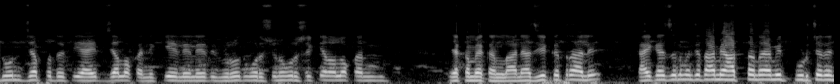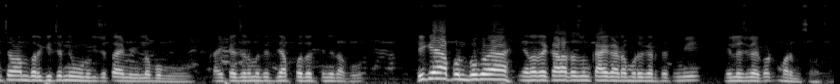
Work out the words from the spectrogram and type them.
दोन ज्या पद्धती आहेत ज्या लोकांनी केलेले आहेत विरोध वर्षानुवर्ष केला लोकांनी एकमेकांना आणि आज एकत्र आले. काही काही जण म्हणजे आम्ही आत्ता नाही आम्ही पुढच्या त्यांच्या आमदारकीच्या निवडणुकीच्या टायमिंगला बघू. काही काही जण म्हणजे ज्या पद्धतीने दाखवू. ठीक आहे आपण बघूया येणाऱ्या काळात अजून काय घडामोडी करतात मी निलेश गायकवाड मार्मी समाचार.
